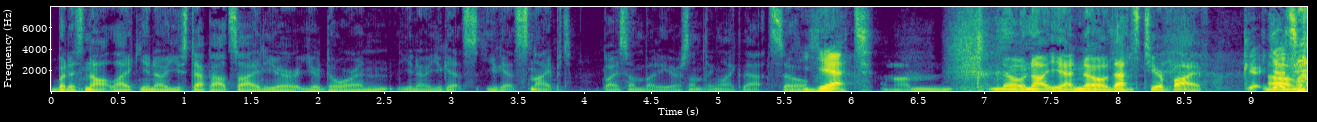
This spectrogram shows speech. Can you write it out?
But it's not like you know you step outside your your door and you know you get you get sniped by somebody or something like that. So Yet. Um, no, not yet. no, that's tier five. Yes, um,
